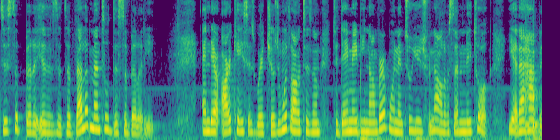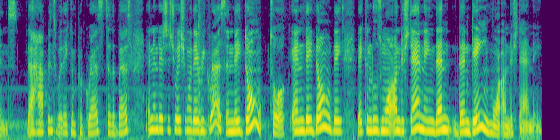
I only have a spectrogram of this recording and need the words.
disability, it is a developmental disability. And there are cases where children with autism today may be nonverbal, and then two years from now, all of a sudden they talk. Yeah, that happens. That happens where they can progress to the best, and then there's situation where they regress and they don't talk, and they don't. They they can lose more understanding than than gain more understanding.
